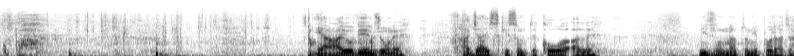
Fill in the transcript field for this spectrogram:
Opa. Ja, ja wiem, że one hadziajskie są te koła, ale nic wam na to nie poradza.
